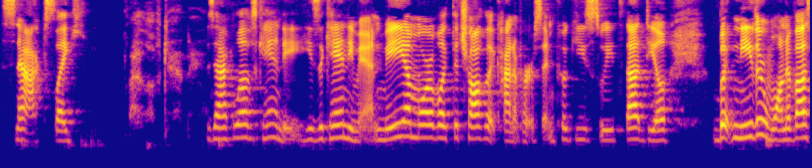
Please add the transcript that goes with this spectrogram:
snacks. Like, I love candy. Zach loves candy. He's a candy man. Me, I'm more of like the chocolate kind of person cookies, sweets, that deal. But neither one of us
